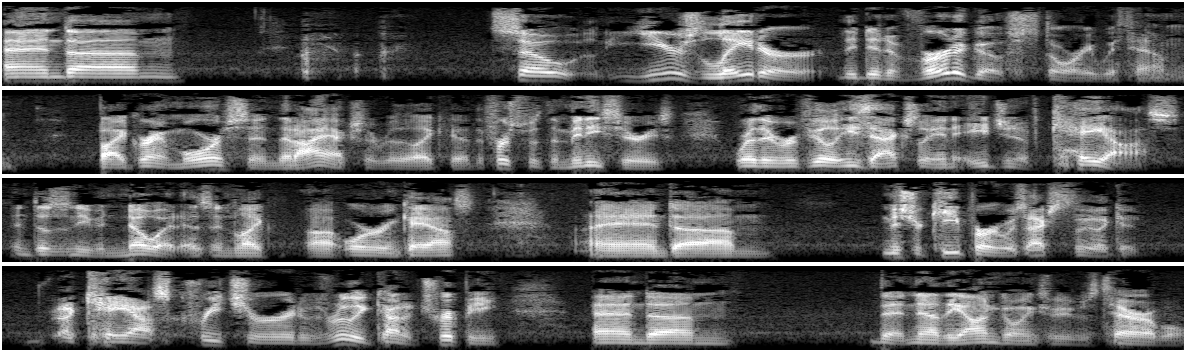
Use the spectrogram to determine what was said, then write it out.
And um, so years later, they did a Vertigo story with him by Grant Morrison that I actually really like. The first was the miniseries where they reveal he's actually an agent of chaos and doesn't even know it, as in like uh, Order and Chaos. And um, Mr. Keeper was actually like a, a chaos creature, and it was really kind of trippy. And um, the, now the ongoing series was terrible,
